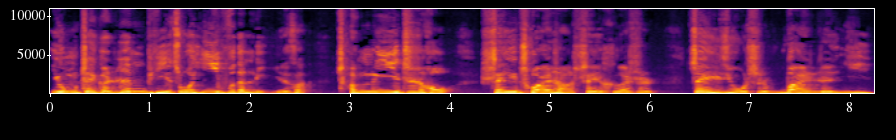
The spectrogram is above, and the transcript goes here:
用这个人皮做衣服的里子成衣之后，谁穿上谁合适，这就是万人衣。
